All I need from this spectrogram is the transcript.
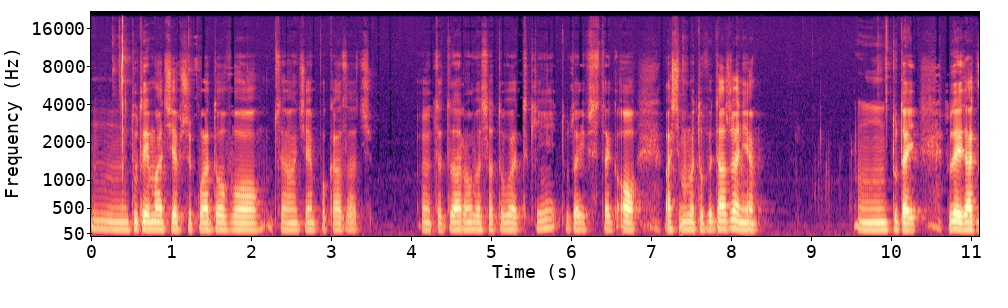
Mm, Tutaj macie przykładowo, co ja chciałem pokazać, e, te darmowe statuetki. Tutaj z tego, o, właśnie mamy tu wydarzenie. Mm, Tutaj, tutaj tak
